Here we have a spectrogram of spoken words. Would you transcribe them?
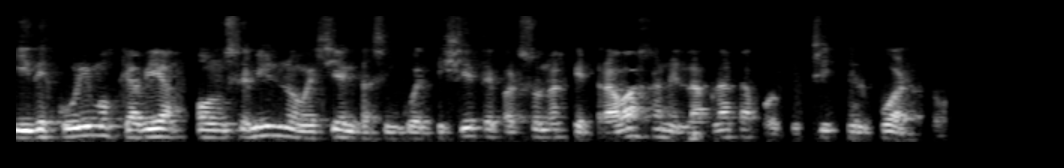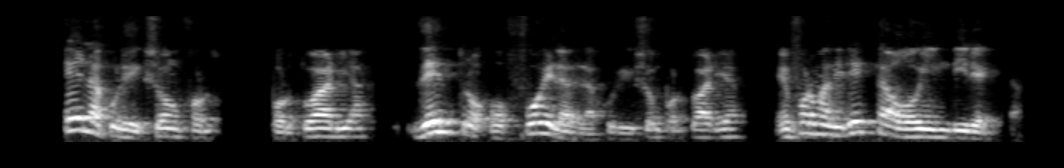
y descubrimos que había 11.957 personas que trabajan en La Plata porque existe el puerto. En la jurisdicción portuaria, dentro o fuera de la jurisdicción portuaria, en forma directa o indirecta.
